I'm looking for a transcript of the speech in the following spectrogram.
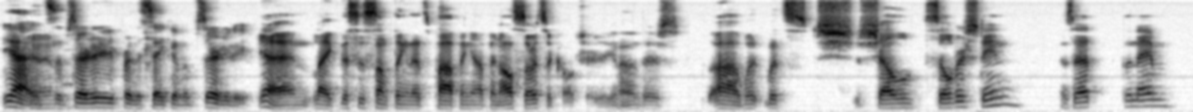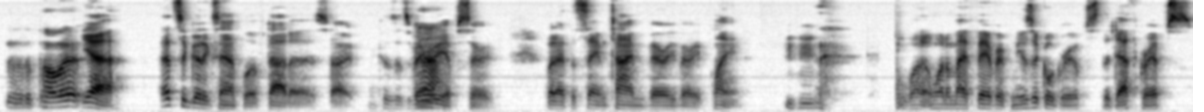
Yeah, Yeah. it's absurdity for the sake of absurdity. Yeah, and like this is something that's popping up in all sorts of culture. You know, there's uh, what what's Sh- Shel Silverstein? Is that the name? The, the poet. Yeah, that's a good example of Dadaist art because it's very Yeah. absurd, but at the same time very very plain. hmm One one of my favorite musical groups, the Death Grips,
